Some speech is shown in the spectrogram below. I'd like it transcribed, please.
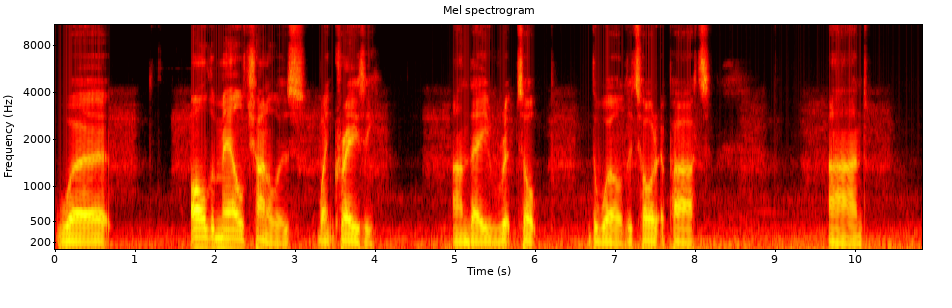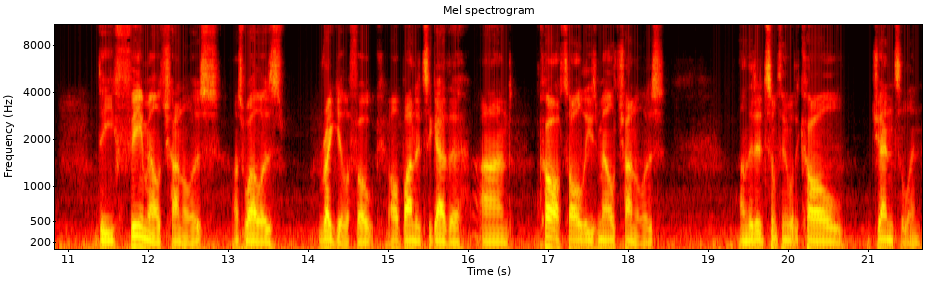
where all the male channelers went crazy and they ripped up the world, they tore it apart, and the female channelers, as well as regular folk, all banded together and caught all these male channelers, and they did something what they call gentling.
